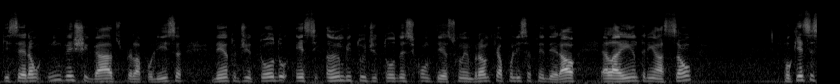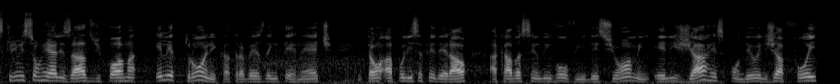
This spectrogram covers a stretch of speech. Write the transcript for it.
que serão investigados pela polícia dentro de todo esse âmbito, de todo esse contexto. Lembrando que a Polícia Federal ela entra em ação porque esses crimes são realizados de forma eletrônica, através da internet. Então a Polícia Federal acaba sendo envolvida. Esse homem, ele já respondeu, ele já foi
